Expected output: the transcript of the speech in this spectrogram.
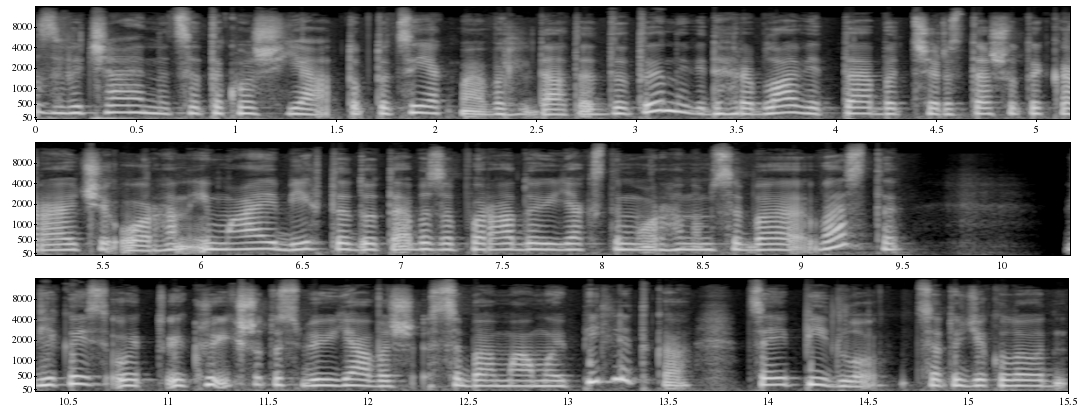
звичайно, це також я. Тобто, це як має виглядати? Дитина відгребла від тебе через те, що ти караючий орган, і має бігти до тебе за порадою, як з тим органом себе вести. В якийсь, якщо- ти собі уявиш себе мамою підлітка, це є підло. Це тоді, коли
